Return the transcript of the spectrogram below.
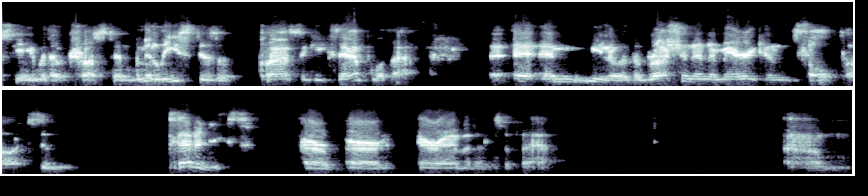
see without trust, and the Middle East is a classic example of that. And, you know, the Russian and American SALT talks in the 70s are, are, are evidence of that. Um,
